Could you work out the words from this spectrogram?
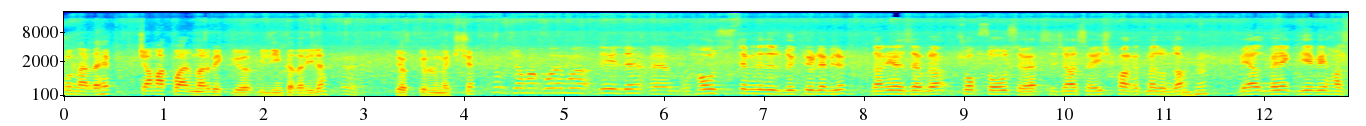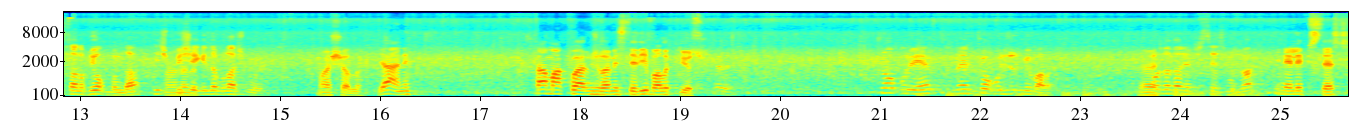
Bunlar da hep cam akvaryumları bekliyor bildiğim kadarıyla. Evet. Döktürülmek için. Çok cam akvaryuma değil de e, havuz sisteminde de döktürülebilir. Daniel zebra çok soğuğu sever, sıcağı sever. Hiç fark etmez onda. Beyaz benek diye bir hastalık yok bunda. Hiçbir Anladım. şekilde bulaşmıyor. Maşallah. Yani tam akvaryumcuların istediği balık diyorsun. Çok üreyen ve çok ucuz bir balık. Evet. Burada da lepistesimiz var. Yine lepistes.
